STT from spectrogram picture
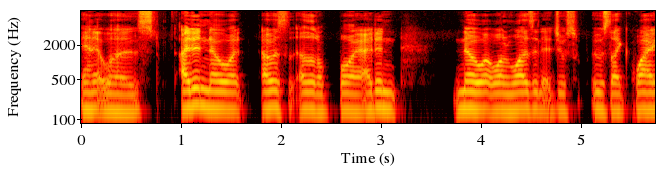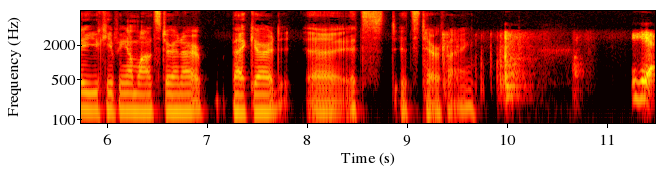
And it was I didn't know what I was a little boy. I didn't know what one was, and it just it was like, why are you keeping a monster in our backyard? Uh, it's it's terrifying. yeah,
